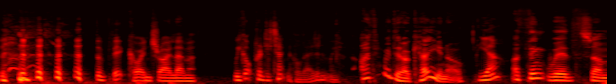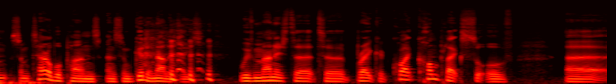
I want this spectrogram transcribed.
The trilemma. the Bitcoin trilemma. We got pretty technical there, didn't we? I think we did okay, you know. Yeah? I think with some some terrible puns and some good analogies, we've managed to to break a quite complex sort of uh,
